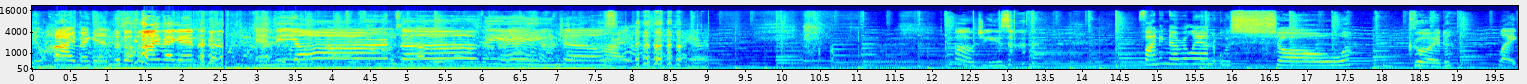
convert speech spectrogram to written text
you. Hi, Megan. Hi, Megan. In the arms Oh, geez. Finding Neverland was so good. Like,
